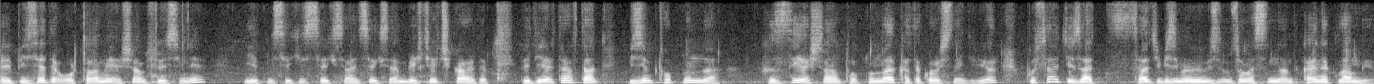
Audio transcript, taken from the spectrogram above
e, bize de ortalama yaşam süresini 78, 80, 85'e çıkardı. Ve diğer taraftan bizim toplumda hızlı yaşlanan toplumlar kategorisine giriyor. Bu sadece zat- sadece bizim ömrümüzün uzamasından kaynaklanmıyor.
